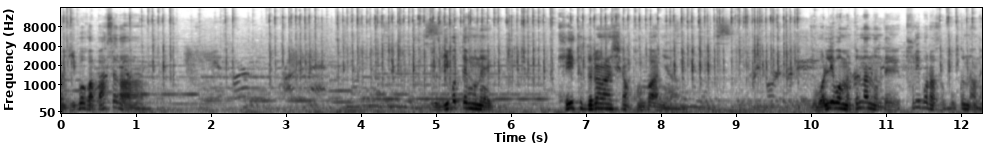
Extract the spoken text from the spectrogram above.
Reaver가 빡세다. Reaver 때문에 게이트 늘어나는 시간 번 거 아니야. one Reaver면 끝났는데 two Reaver라서 못 끝나네.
